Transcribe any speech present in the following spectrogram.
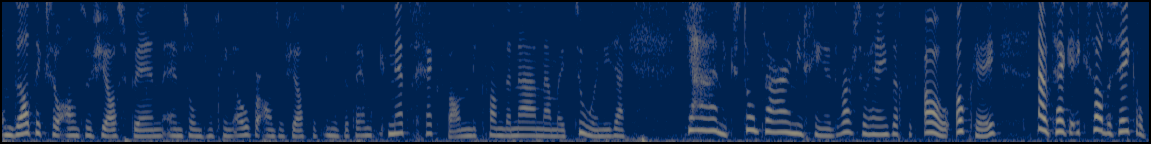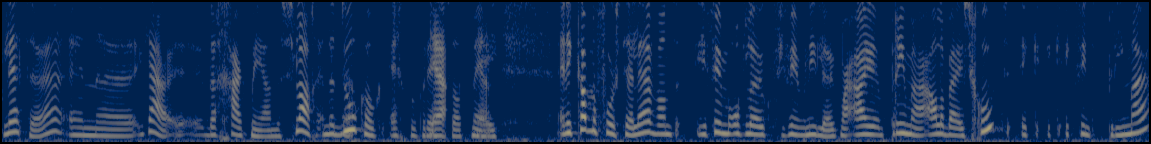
omdat ik zo enthousiast ben en soms misschien overenthousiast, dat iemand het er helemaal knettergek van. En die kwam daarna naar mij toe en die zei, ja, en ik stond daar en die ging er dwars doorheen. Toen dacht ik, oh, oké. Okay. Nou, zei ik, ik zal er zeker op letten. En ja, daar ga ik mee aan de slag. En dat doe ik ook echt oprecht ja. wat mee. Ja. En ik kan me voorstellen, hè, want je vindt me of leuk of je vindt me niet leuk. Maar prima, allebei is goed. Ik, ik, ik vind het prima.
